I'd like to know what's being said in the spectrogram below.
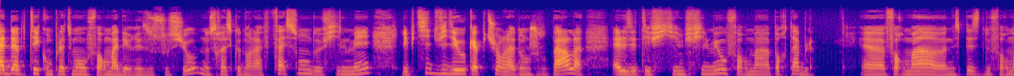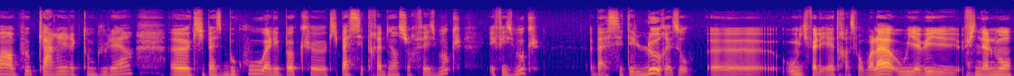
adapté complètement au format des réseaux sociaux, ne serait-ce que dans la façon de filmer. Les petites vidéos captures là dont je vous parle, elles étaient filmées au format portable. Euh, format, euh, une espèce de format un peu carré rectangulaire euh, qui passe beaucoup à l'époque, qui passait très bien sur Facebook. Et Facebook, bah, c'était le réseau où il fallait être à ce moment-là, où il y avait finalement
